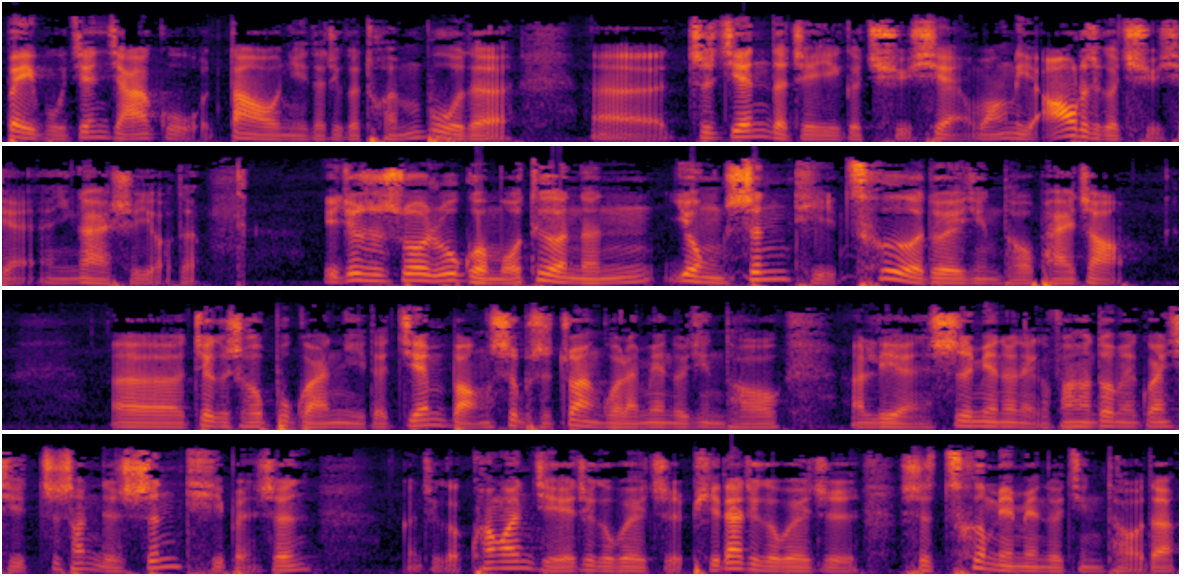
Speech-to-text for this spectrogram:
背部肩胛骨到你的这个臀部的呃之间的这一个曲线往里凹的这个曲线应该还是有的。也就是说，如果模特能用身体侧对镜头拍照，呃，这个时候不管你的肩膀是不是转过来面对镜头啊，脸是面对哪个方向都没关系，至少你的身体本身跟这个髋关节这个位置、皮带这个位置是侧面面对镜头的，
